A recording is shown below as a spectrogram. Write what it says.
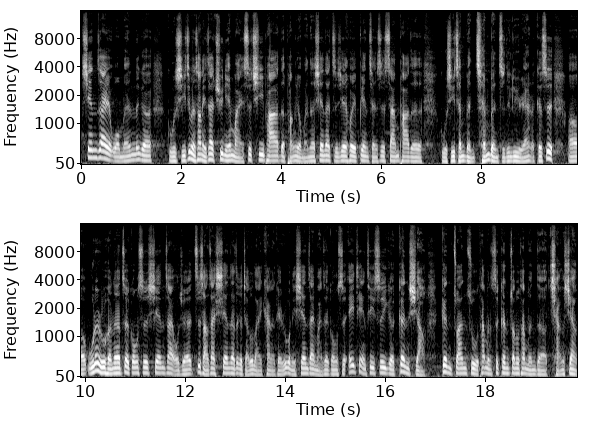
现在我们那个股息基本上你在去年买是七趴的朋友们呢，现在直接会变成是三趴的股息成本成本值的率。然可是呃，无论如何呢，这公司现在我觉得至少在现在这个角度来看，OK，如果你现在买这个公司，AT&T 是一个更小、更专注，他们是更专注他们的强项。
